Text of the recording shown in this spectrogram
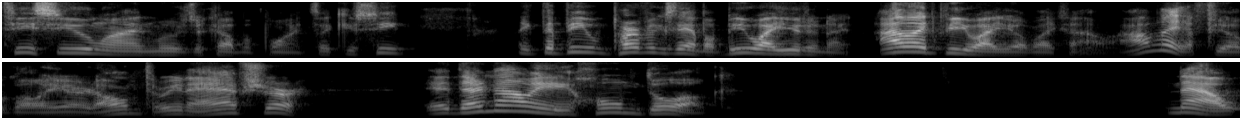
TCU line moves a couple points. Like you see, like the B, perfect example, BYU tonight. I like BYU. I'm like, oh, I'll lay a field goal here at home, three and a half, sure. Eh, They're now a home dog. Now,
